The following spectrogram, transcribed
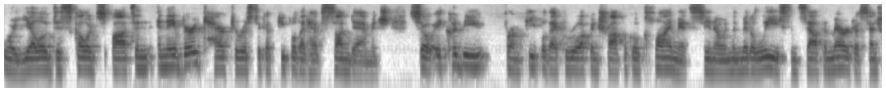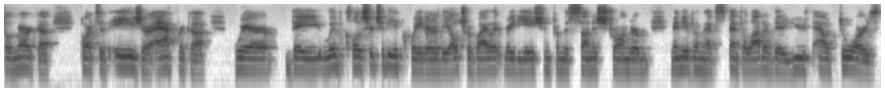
or yellow discolored spots, and, and they're very characteristic of people that have sun damage. So it could be from people that grew up in tropical climates, you know, in the Middle East and South America, Central America, parts of Asia, Africa, where they live closer to the equator. The ultraviolet radiation from the sun is stronger. Many of them have spent a lot of their youth outdoors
